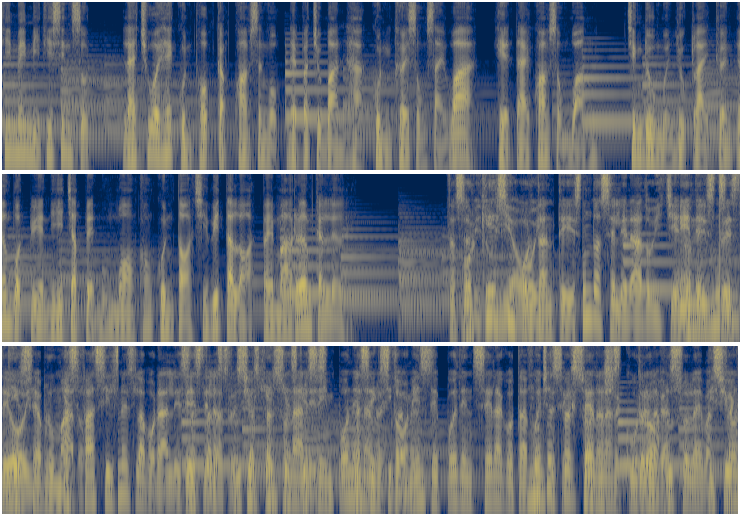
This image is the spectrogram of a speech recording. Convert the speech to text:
ที่ไม่มีที่สิ้นสุด และช่วยให้คุณพบกับความสงบในปัจจุบันหากคุณเคยสงสัยว่าเหตุใดความสมหวัง จึงดูเหมือนอยู่ไกลเกินเอื้อมบทเรียนนี้จะเปลี่ยนมุมมองของคุณต่อชีวิตตลอดไปมาเริ่มกันเลย ¿Por qué es sabiduría hoy, importante este mundo acelerado y lleno En de el mundo estrés de hoy, abrumado. es fácil laborales Desde hasta las presión frustraciones que personales se imponen las exitosamente mente pueden ser agotadoras. Muchas personas recurren al uso de la evasión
